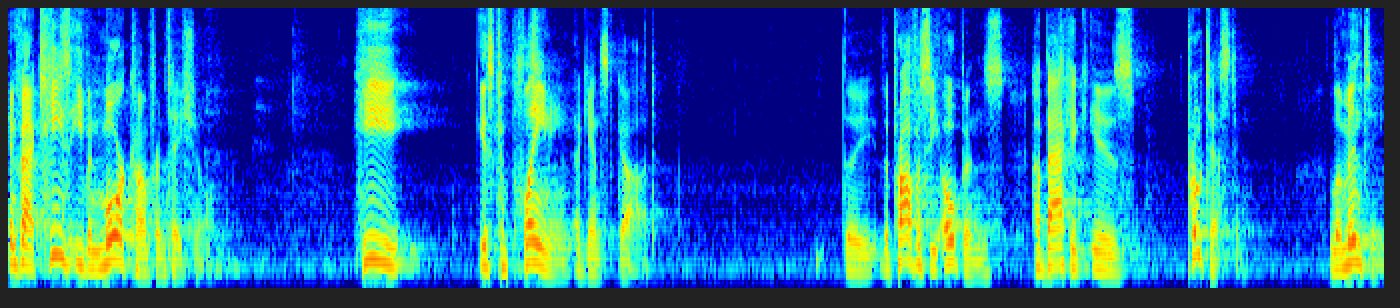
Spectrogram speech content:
In fact, he's even more confrontational. He is complaining against God the, the prophecy opens, Habakkuk is protesting, lamenting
